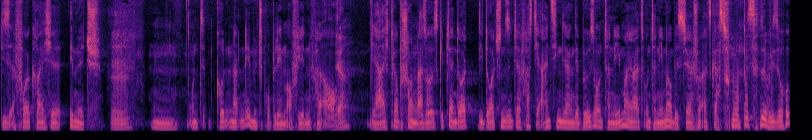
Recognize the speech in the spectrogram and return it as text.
diese erfolgreiche Image. Mhm. Mm. Und Gründen hat ein Imageproblem auf jeden Fall auch. Ja. Ja, ich glaube schon. Also es gibt ja in Deutsch, die Deutschen sind ja fast die einzigen, die sagen, der böse Unternehmer. Ja, als Unternehmer bist du ja schon, als Gastronom bist du sowieso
